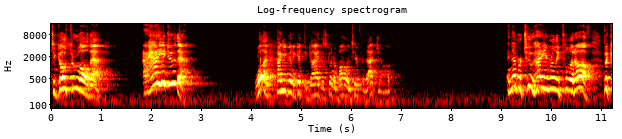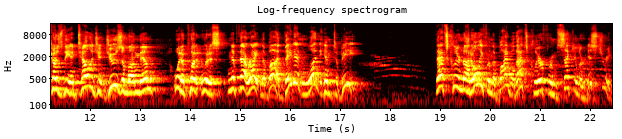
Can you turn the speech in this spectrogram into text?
to go through all that. How do you do that? One, how are you going to get the guy that's going to volunteer for that job? And number two, how do you really pull it off? Because the intelligent Jews among them would have put would have snipped that right in the bud. They didn't want him to be. That's clear not only from the Bible, that's clear from secular history.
